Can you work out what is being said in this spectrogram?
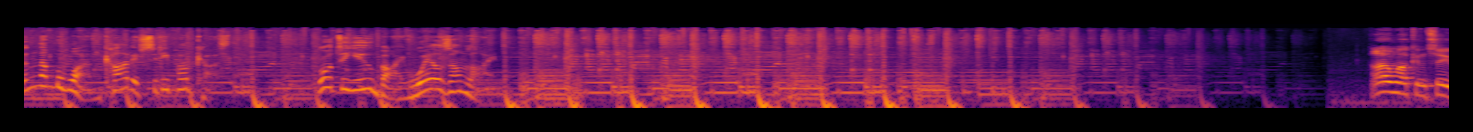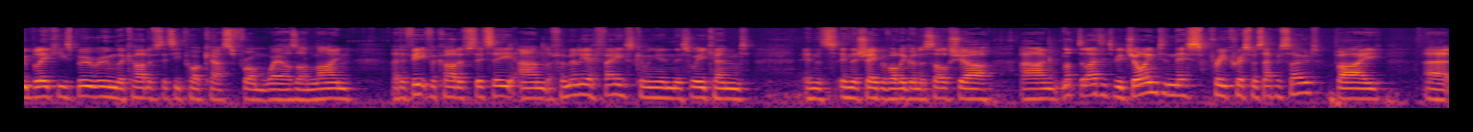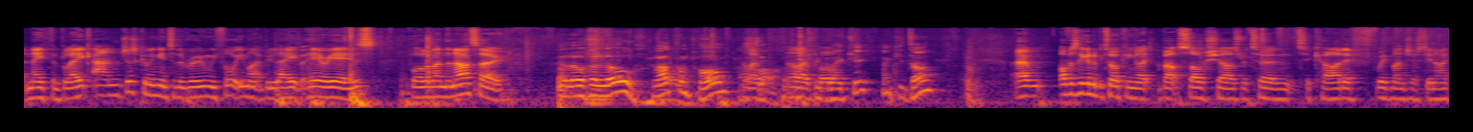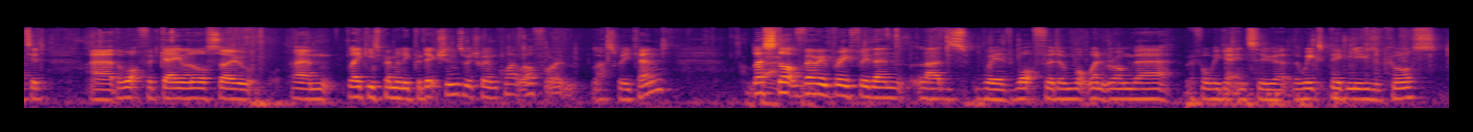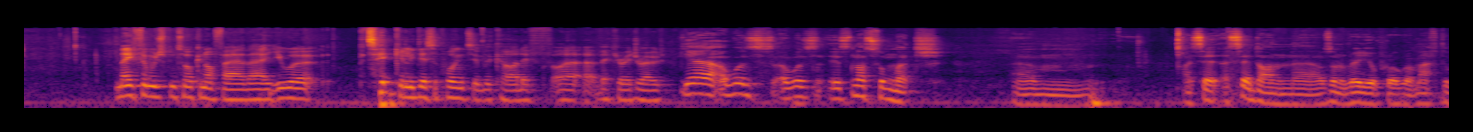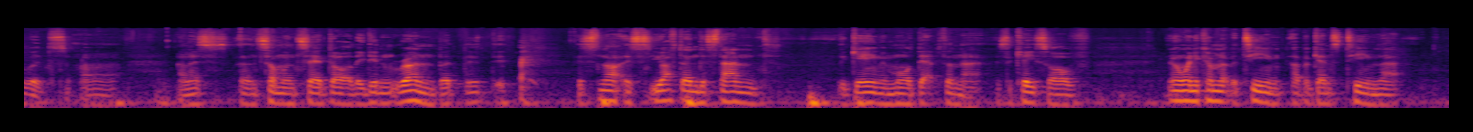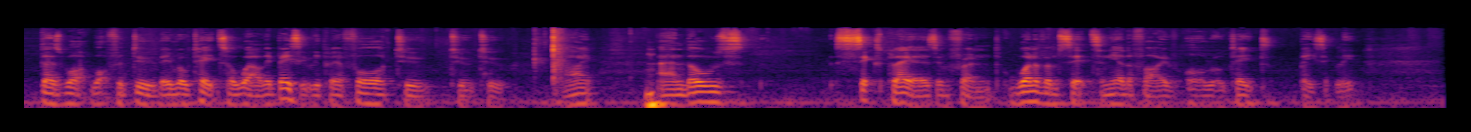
The number one Cardiff City podcast. Brought to you by Wales Online. Hello and welcome to Blakey's Boot Room, the Cardiff City podcast from Wales Online. A defeat for Cardiff City and a familiar face coming in this weekend in the, in the shape of Ole Gunnar Solskjaer. I'm not delighted to be joined in this pre-Christmas episode by uh, Nathan Blake, and just coming into the room, we thought he might be late, but here he is, Paul Abbandonato. Hello, hello. Welcome, Paul. Hello, hello, Thank Paul. you, Blakey. Thank you, Tom. Um, obviously, going to be talking like about Solskjaer's return to Cardiff with Manchester United, uh, the Watford game, and also um, Blakey's Premier League predictions, which went quite well for him last weekend. Let's start very briefly then, lads, with Watford and what went wrong there before we get into uh, the week's big news, of course. Nathan, we've just been talking off air there. You were particularly disappointed with Cardiff uh, at Vicarage Road. Yeah, I was. I was. It's not so much. Um, I said. I said on. Uh, I was on a radio program afterwards, uh, and I and someone said, "Oh, they didn't run," but it, it, it's not. It's you have to understand the game in more depth than that. It's a case of, you know, when you're coming up a team up against a team that does what Watford do. They rotate so well. They basically play a four-two-two-two, right? And those six players in front, one of them sits and the other five all rotate, basically.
